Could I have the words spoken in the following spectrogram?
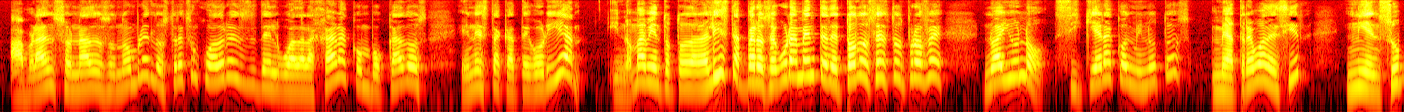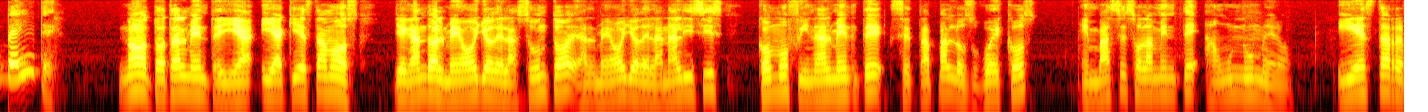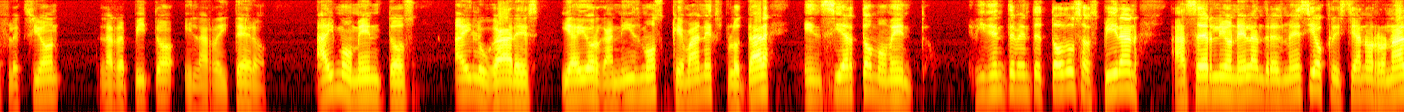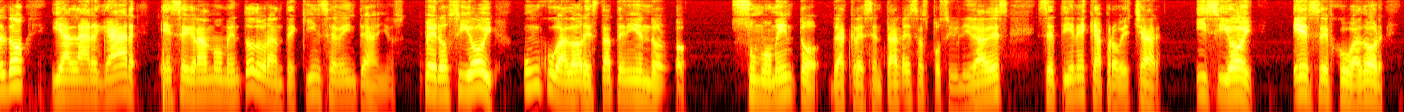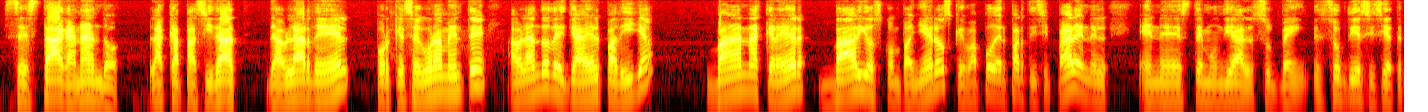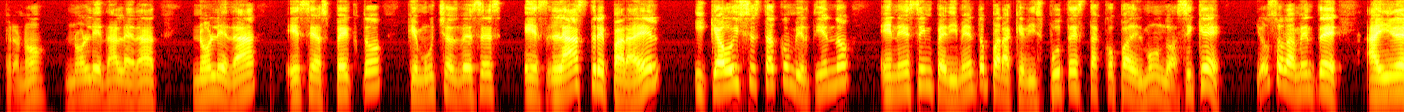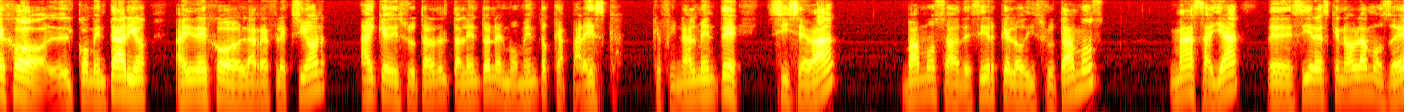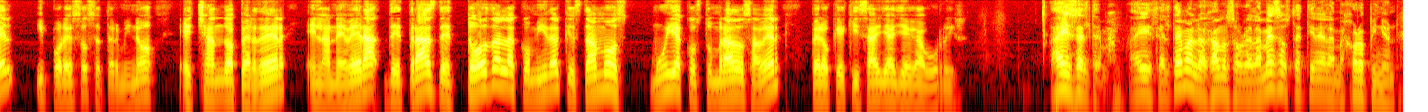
¿Habrán sonado esos nombres? Los tres son jugadores del Guadalajara convocados en esta categoría. Y no me aviento toda la lista, pero seguramente de todos estos, profe, no hay uno, siquiera con minutos, me atrevo a decir, ni en sub-20. No, totalmente. Y, y aquí estamos llegando al meollo del asunto, al meollo del análisis, cómo finalmente se tapan los huecos en base solamente a un número. Y esta reflexión, la repito y la reitero, hay momentos, hay lugares y hay organismos que van a explotar en cierto momento. Evidentemente todos aspiran a ser Lionel Andrés Messi o Cristiano Ronaldo y alargar ese gran momento durante 15, 20 años. Pero si hoy un jugador está teniendo su momento de acrecentar esas posibilidades, se tiene que aprovechar. Y si hoy ese jugador se está ganando la capacidad de hablar de él, porque seguramente hablando de Yael Padilla, van a creer varios compañeros que va a poder participar en el en este mundial sub 20, sub 17, pero no, no le da la edad, no le da ese aspecto que muchas veces es lastre para él y que hoy se está convirtiendo en ese impedimento para que dispute esta Copa del Mundo. Así que yo solamente ahí dejo el comentario, ahí dejo la reflexión. Hay que disfrutar del talento en el momento que aparezca, que finalmente si se va, vamos a decir que lo disfrutamos, más allá de decir es que no hablamos de él y por eso se terminó echando a perder en la nevera detrás de toda la comida que estamos muy acostumbrados a ver, pero que quizá ya llega a aburrir. Ahí está el tema, ahí está el tema, lo dejamos sobre la mesa, usted tiene la mejor opinión.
